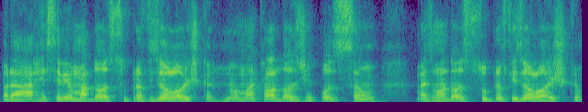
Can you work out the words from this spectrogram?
para receber uma dose suprafisiológica. Não aquela dose de reposição, mas uma dose suprafisiológica.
